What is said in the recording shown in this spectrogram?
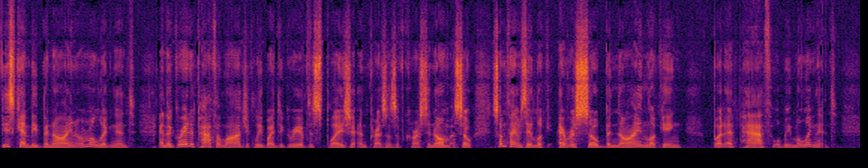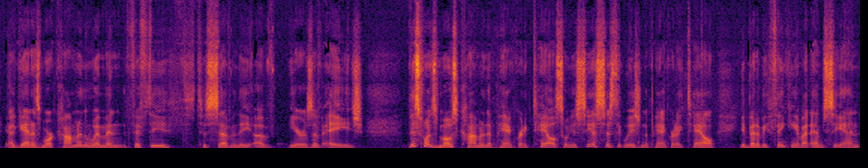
These can be benign or malignant, and they're graded pathologically by degree of dysplasia and presence of carcinoma. So sometimes they look ever so benign looking, but at path will be malignant. Again, it's more common in women 50 to 70 of years of age. This one's most common in the pancreatic tail. So when you see a cystic lesion in the pancreatic tail, you better be thinking about MCN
